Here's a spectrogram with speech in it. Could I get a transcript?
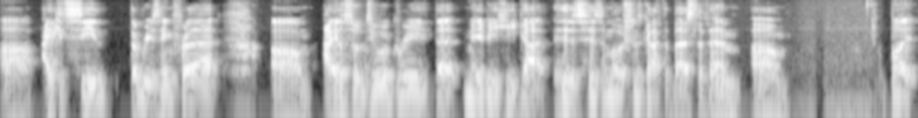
Uh, I could see the reasoning for that. Um, I also do agree that maybe he got his his emotions got the best of him. Um, but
